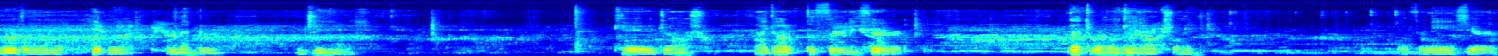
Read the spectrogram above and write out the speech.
You're the one that hit me, remember? Jeez. Okay, Josh. I got up to 33rd. That's really good, actually. Well, for me, here.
